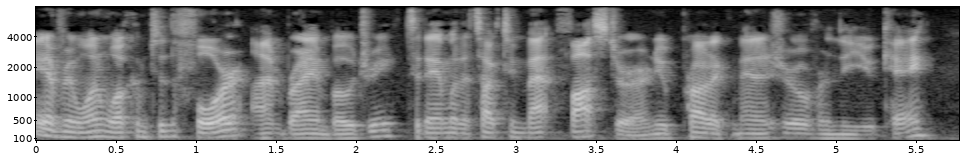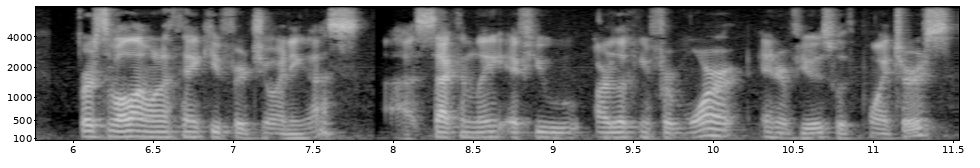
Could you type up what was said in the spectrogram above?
Hey everyone, welcome to The Four. I'm Brian Beaudry. Today I'm going to talk to Matt Foster, our new product manager over in the UK. First of all, I want to thank you for joining us. Uh, secondly, if you are looking for more interviews with pointers,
